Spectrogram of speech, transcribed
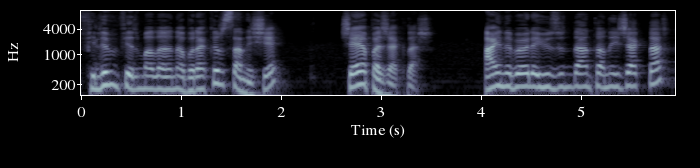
film firmalarına bırakırsan işi şey yapacaklar. Aynı böyle yüzünden tanıyacaklar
